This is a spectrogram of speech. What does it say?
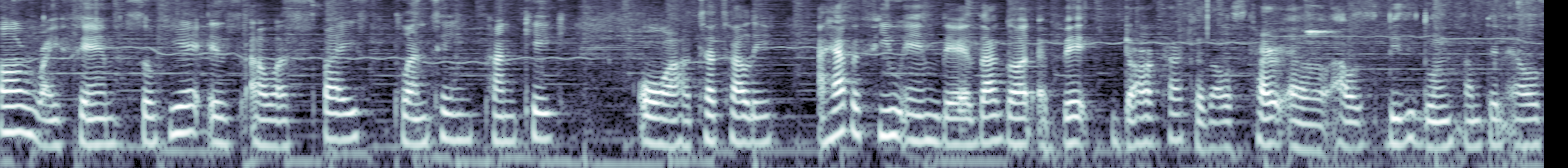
all right fam. So here is our spiced plantain pancake or our tatale i have a few in there that got a bit darker because i was uh, i was busy doing something else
